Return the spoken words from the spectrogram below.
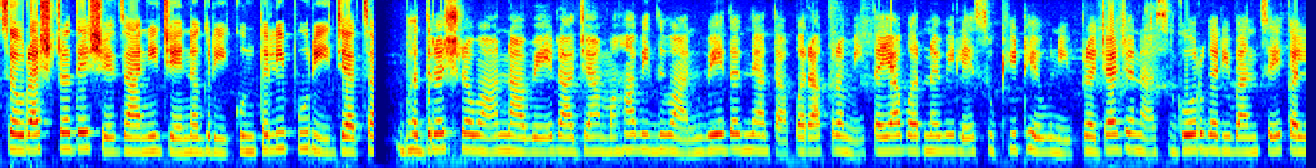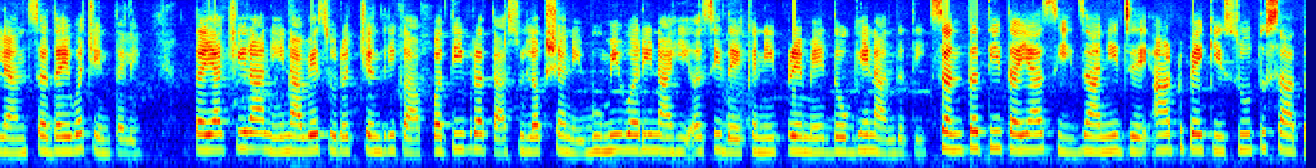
सौराष्ट्र देशे जाणीजे नगरी कुंतलीपुरी ज्याचा भद्रश्रवा नावे राजा महाविद्वान वेदज्ञाता पराक्रमी तया वर्णविले सुखी ठेवणी प्रजाजनास गोरगरिबांचे कल्याण सदैव चिंतले. तयाची राणी नावे सुरचंद्रिका पतिव्रता सुलक्षणी भूमीवरी नाही असी देखणी प्रेमे दोघे नांदती. संतती तयासी जाणीजे आठपैकी सूत सात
